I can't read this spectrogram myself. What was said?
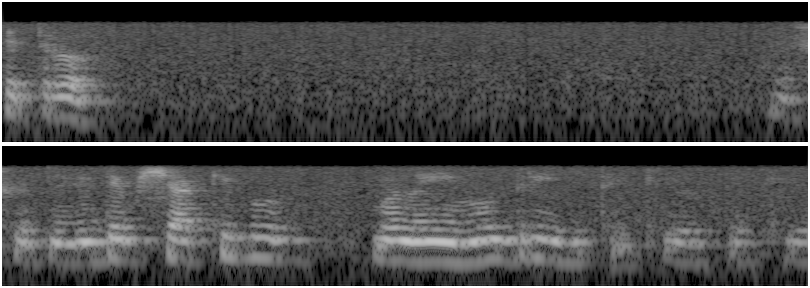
Петро. Що люди всякі були, були і мудрі такі, такі.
